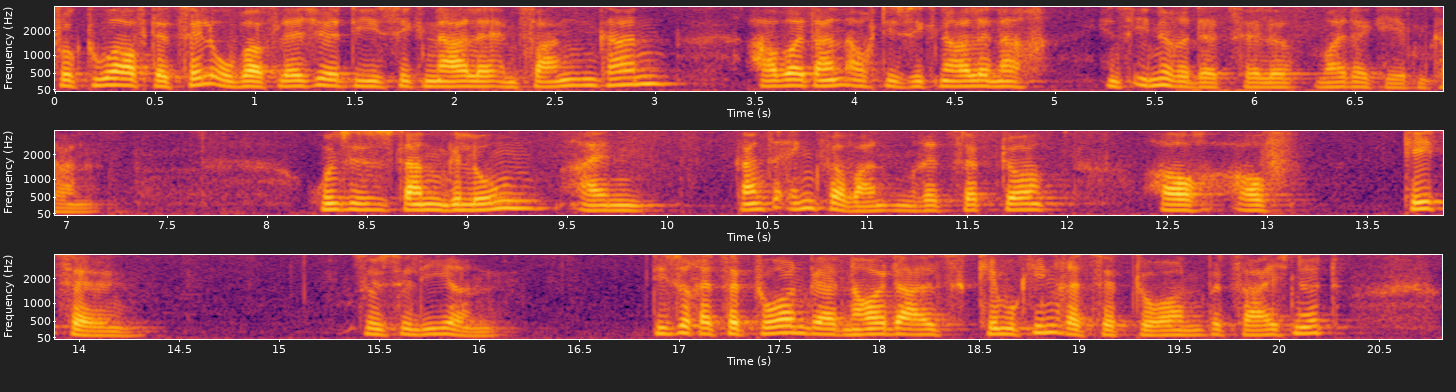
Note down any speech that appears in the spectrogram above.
Struktur auf der Zelloberfläche, die Signale empfangen kann, aber dann auch die Signale nach ins Innere der Zelle weitergeben kann. Uns ist es dann gelungen, einen ganz eng verwandten Rezeptor auch auf T-Zellen zu isolieren. Diese Rezeptoren werden heute als Chemokinrezeptoren bezeichnet,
